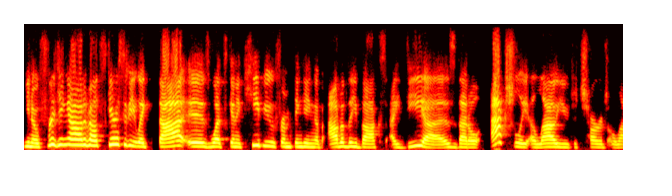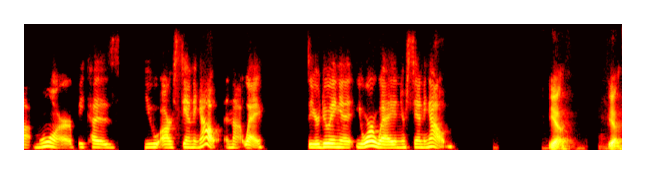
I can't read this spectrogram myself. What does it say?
you know freaking out about scarcity like that is what's going to keep you from thinking of out of the box ideas that'll actually allow you to charge a lot more because you are standing out in that way so you're doing it your way and you're standing out yeah yeah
